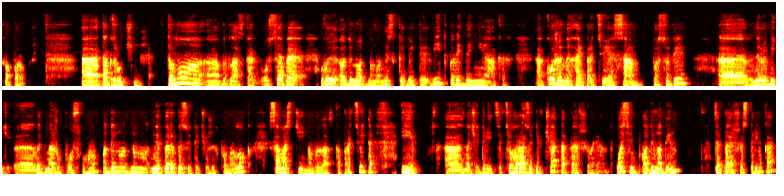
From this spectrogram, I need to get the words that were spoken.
що поробиш. Е, Так зручніше. Тому, е, будь ласка, у себе ви один одному не скидуйте відповідей ніяких. Кожен нехай працює сам по собі. Е, Не робіть е, ведмежу послугу один одному, не переписуйте чужих помилок, самостійно, будь ласка, працюйте. І, е, значить, дивіться, цього разу дівчата, перший варіант. Ось він один-один, це перша сторінка,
